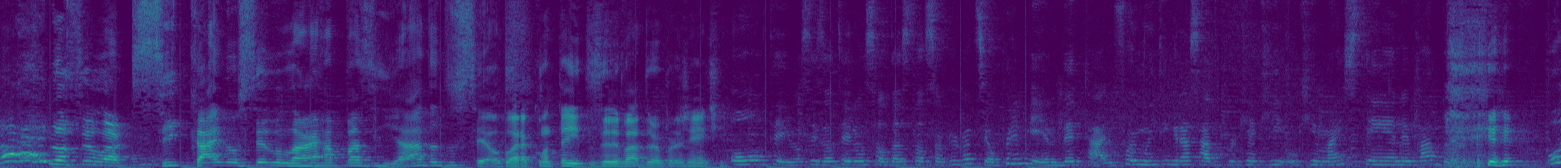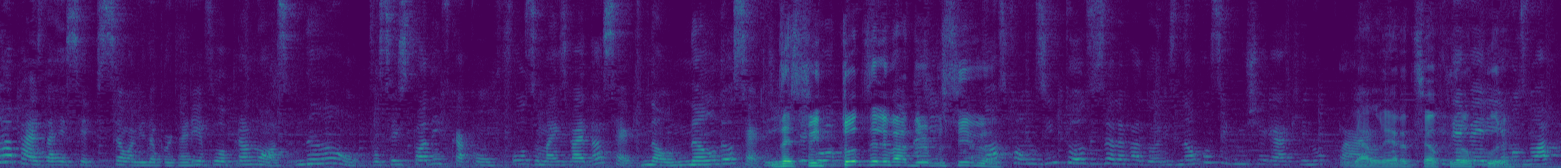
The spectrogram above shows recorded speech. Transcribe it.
Ai, meu celular. Se cai meu celular, rapaziada do céu. Agora conta aí dos elevador pra gente. Ontem, vocês não têm noção da situação que aconteceu. Primeiro, detalhe, foi muito engraçado porque aqui o que mais tem é elevador. o rapaz da recepção ali da portaria falou pra nós: Não, vocês podem ficar confusos, mas vai dar certo. Não, não deu certo. Em todos os elevadores possível. Nós fomos em todos os elevadores, não conseguimos chegar aqui no quarto. Galera do céu, que loucura. deveríamos no AP.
